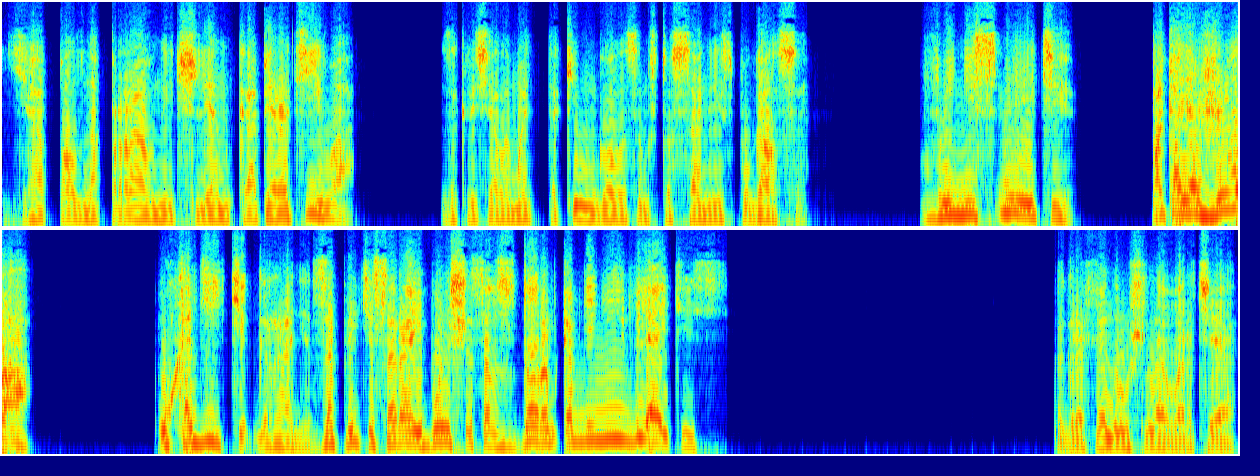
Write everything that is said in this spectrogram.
«Я полноправный член кооператива!» — закричала мать таким голосом, что Саня испугался. «Вы не смеете, пока я жива!» Уходите, Граня, заприте сарай и больше со вздором ко мне не являйтесь. Аграфена ушла, ворча.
